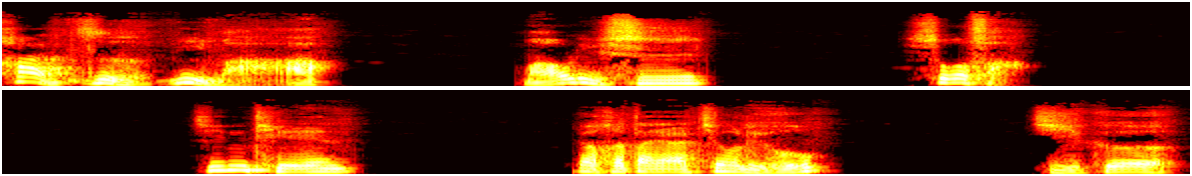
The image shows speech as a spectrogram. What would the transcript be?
汉字密码，毛律师说法。今天要和大家交流几个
